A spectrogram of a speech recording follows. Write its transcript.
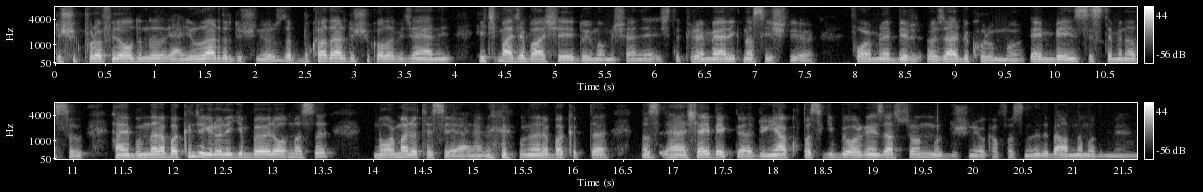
düşük profil olduğunu yani yıllardır düşünüyoruz da bu kadar düşük olabileceğini yani hiç mi acaba şeyi duymamış hani işte Premier Lig nasıl işliyor? Formula 1 özel bir kurum mu? NBA'in sistemi nasıl? Hani bunlara bakınca Euroleague'in böyle olması normal ötesi yani. Hani bunlara bakıp da nasıl yani şey bekliyor. Dünya Kupası gibi bir organizasyon mu düşünüyor kafasında? Ne de ben anlamadım yani.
